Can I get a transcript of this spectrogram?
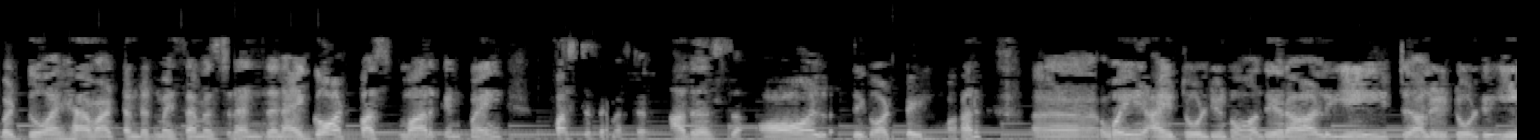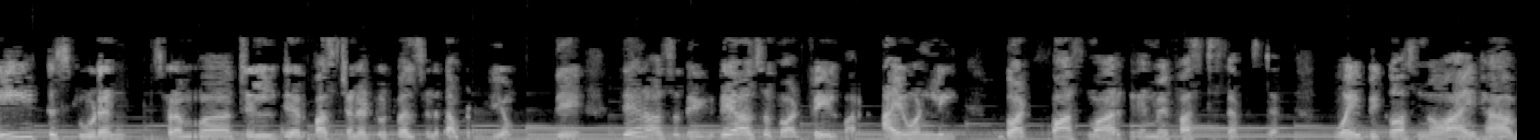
but though I have attended my semester and then I got first mark in my first semester. Others all they got fail mark. Uh, why I told you know there are eight already told you eight students from uh, till their first standard to twelfth standard Tamil. They they also they, they also got fail mark. I only got pass mark in my first semester. Why? Because no, I have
